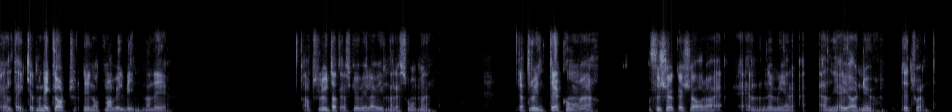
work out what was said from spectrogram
helt enkelt. Men det är klart, det är något man vill vinna. Det är absolut att jag skulle vilja vinna det så, men. Jag tror inte jag kommer försöka köra ännu mer än jag gör nu. Det tror jag inte.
